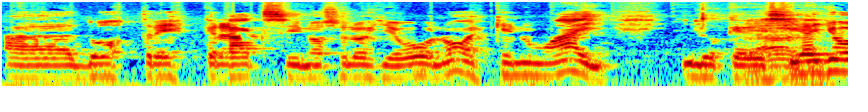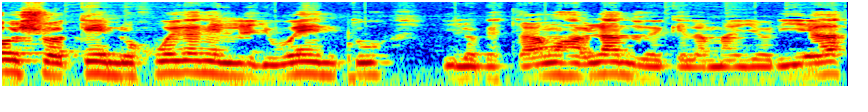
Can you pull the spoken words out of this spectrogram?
a dos, tres cracks y no se los llevó, no, es que no hay. Y lo que decía Joshua, que no juegan en la Juventus, y lo que estábamos hablando de que la mayoría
